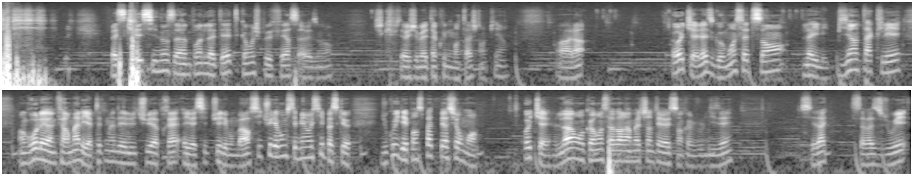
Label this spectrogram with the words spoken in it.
Parce que sinon ça va me prendre la tête. Comment je peux faire sérieusement? Je, vais mettre un coup de montage, tant pis. Hein. Voilà. Ok, let's go. Moins 700. Là, il est bien taclé. En gros, là, il va me faire mal et il y a peut-être moyen d'aller le tuer après. il va essayer de tuer les bombes. Alors, si tuer les bombes, c'est bien aussi parce que du coup, il dépense pas de PA sur moi. Ok, là on commence à avoir un match intéressant comme je vous le disais. C'est là que ça va se jouer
